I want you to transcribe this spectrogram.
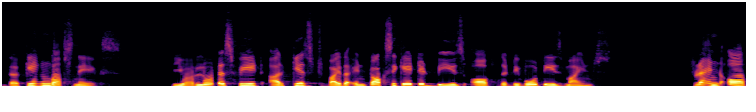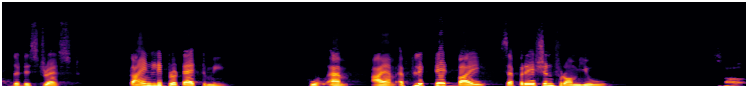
the king of snakes. Your lotus feet are kissed by the intoxicated bees of the devotees' minds. Friend of the distressed, kindly protect me, who am I am afflicted by separation from you. So,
